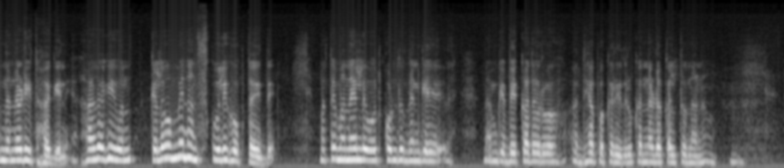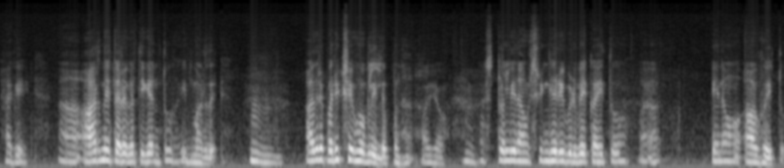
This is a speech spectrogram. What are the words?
ನಡೀತು ಹಾಗೇನೆ. ಹಾಗಾಗಿ ಒಂದು ಕೆಲವೊಮ್ಮೆ ನಾನು ಸ್ಕೂಲಿಗೆ ಹೋಗ್ತಾ ಇದ್ದೆ. ಮತ್ತು ಮನೆಯಲ್ಲೇ ಓದ್ಕೊಂಡು ನನಗೆ ನಮಗೆ ಬೇಕಾದವರು ಅಧ್ಯಾಪಕರಿದ್ದರು ಕನ್ನಡ ಕಲಿತು ನಾನು. ಹಾಗೆ ಆರನೇ ಆರನೇ ತರಗತಿಗಂತೂ ಇದು ಮಾಡಿದೆ. ಆದರೆ ಪರೀಕ್ಷೆಗೆ ಹೋಗಲಿಲ್ಲ ಪುನಃ. ಅಯ್ಯೋ. ಅಷ್ಟರಲ್ಲಿ ನಾವು ಶೃಂಗೇರಿ ಬಿಡಬೇಕಾಯಿತು. ಏನೋ ಆಗೋಯ್ತು.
